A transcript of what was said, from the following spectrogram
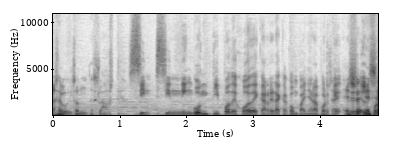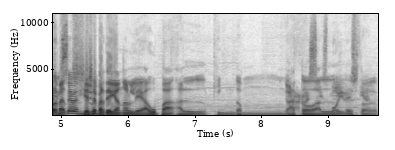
Russell Wilson es la hostia. sin, sin ningún tipo de juego de carrera que acompañara. Porque Ese- el, el ese front par- seven si de ese partido ya no le aupa al Kingdom No, no, es- al es muy esto,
